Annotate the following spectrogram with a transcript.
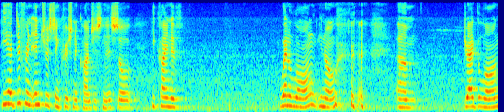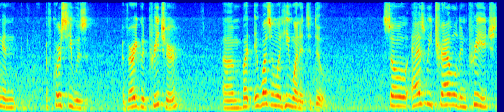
he had different interests in Krishna consciousness, so he kind of went along, you know, um, dragged along, and of course he was a very good preacher, um, but it wasn't what he wanted to do. So as we traveled and preached,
